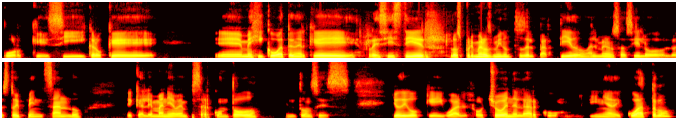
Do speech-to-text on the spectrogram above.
porque sí creo que eh, México va a tener que resistir los primeros minutos del partido, al menos así lo, estoy pensando, de que Alemania va a empezar con todo. Entonces, yo digo que igual, 8 en el arco, línea de 4.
